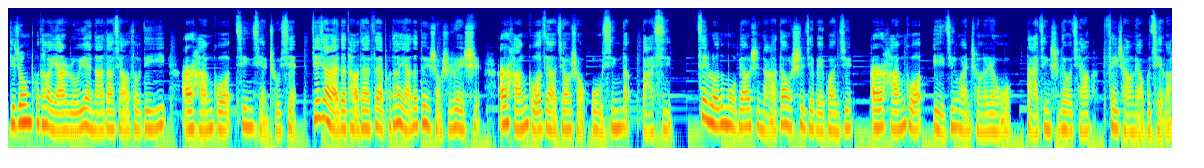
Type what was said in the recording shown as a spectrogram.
其中葡萄牙如愿拿到小组第一，而韩国惊险出线。接下来的淘汰赛，葡萄牙的对手是瑞士，而韩国则要交手五星的巴西。C 罗的目标是拿到世界杯冠军，而韩国已经完成了任务，打进十六强，非常了不起了。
